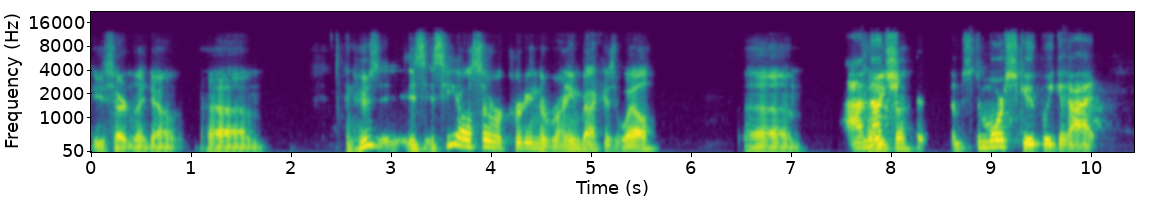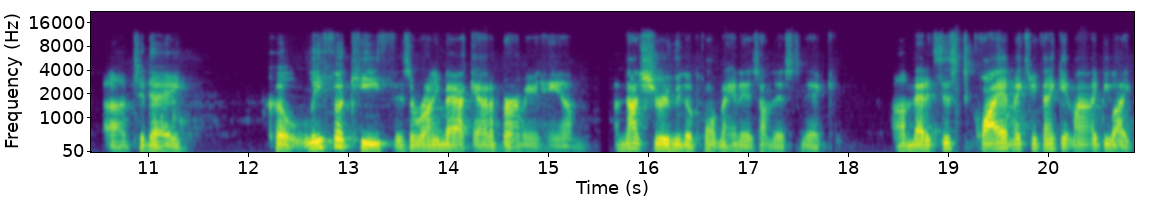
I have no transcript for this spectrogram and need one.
you certainly don't. Um and who's is is he also recruiting the running back as well? Um I'm not sure. Some more scoop we got uh, today. Khalifa Keith is a running back out of Birmingham. I'm not sure who the point man is on this, Nick. Um, that it's this quiet makes me think it might be like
